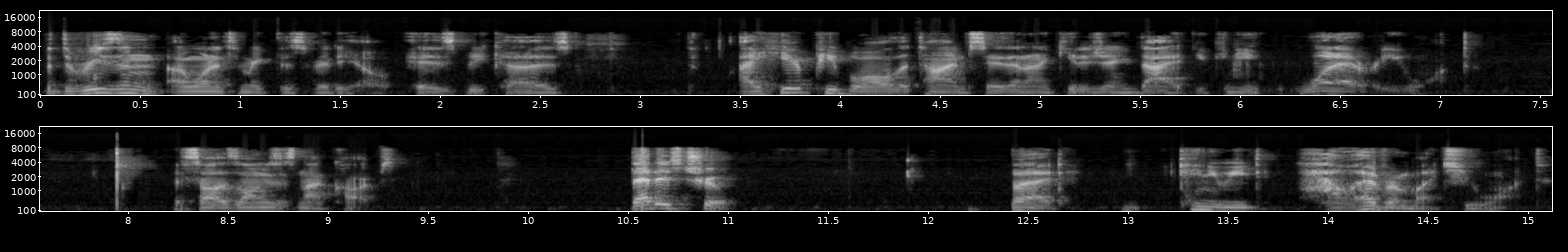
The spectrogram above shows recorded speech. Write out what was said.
but the reason I wanted to make this video is because I hear people all the time say that on a ketogenic diet you can eat whatever you want. As long as it's not carbs. That is true. But can you eat however much you want?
